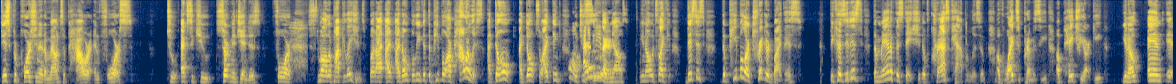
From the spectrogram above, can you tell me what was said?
disproportionate amounts of power and force to execute certain agendas for smaller populations. But I, I, I don't believe that the people are powerless. I don't. I don't. So I think oh, what you see either. right now, you know, it's like this is the people are triggered by this because it is the manifestation of crass capitalism, of white supremacy, of patriarchy, you know, and it,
